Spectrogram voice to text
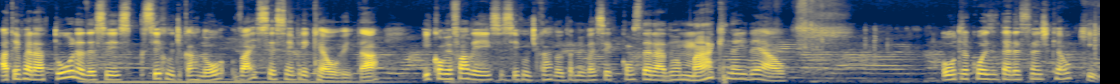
A temperatura desse ciclo de Carnot vai ser sempre em Kelvin, tá? E como eu falei, esse ciclo de Carnot também vai ser considerado uma máquina ideal. Outra coisa interessante que é o que?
